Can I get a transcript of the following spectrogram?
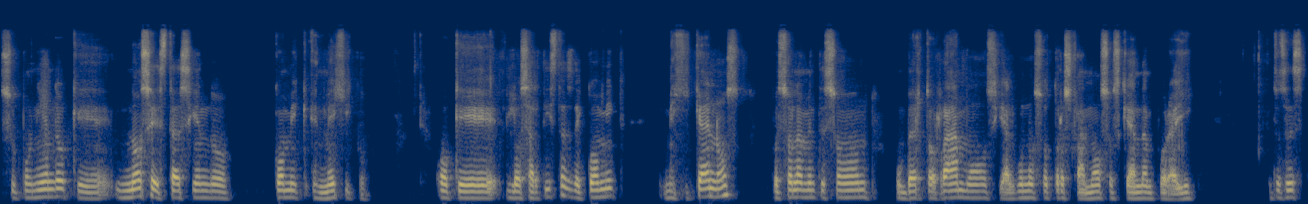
suponiendo que no se está haciendo cómic en México o que los artistas de cómic mexicanos pues solamente son Humberto Ramos y algunos otros famosos que andan por ahí. Entonces,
